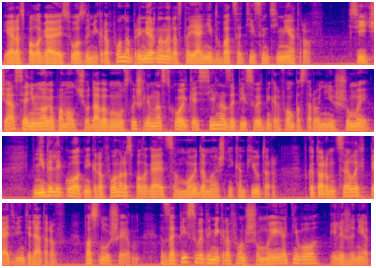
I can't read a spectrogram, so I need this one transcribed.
Я располагаюсь возле микрофона примерно на расстоянии 20 сантиметров. Сейчас я немного помолчу, дабы мы услышали, насколько сильно записывает микрофон посторонние шумы. Недалеко от микрофона располагается мой домашний компьютер, в котором целых 5 вентиляторов. Послушаем, записывает ли микрофон шумы от него или же нет.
